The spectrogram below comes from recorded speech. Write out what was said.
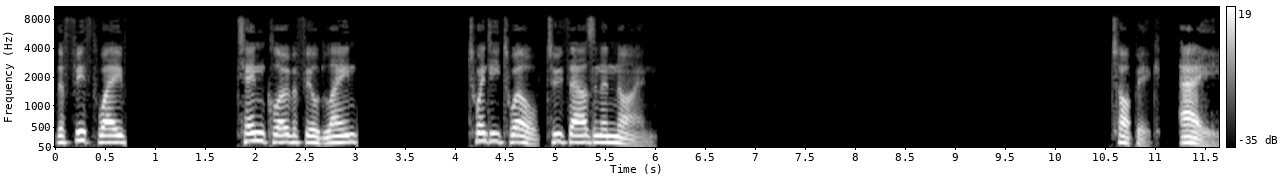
The Fifth Wave. 10 Cloverfield Lane. 2012 2009 Topic A.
